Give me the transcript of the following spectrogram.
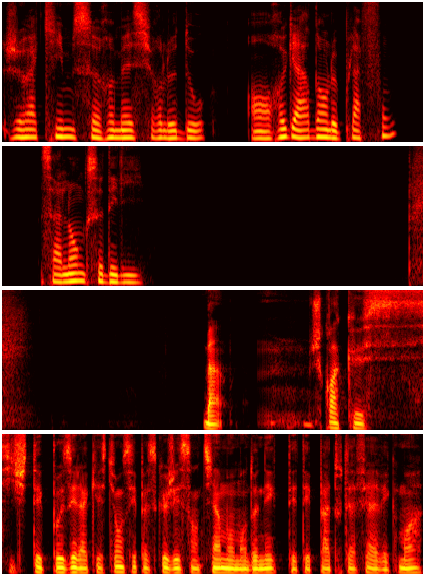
Joachim se remet sur le dos. En regardant le plafond, sa langue se délie. Ben, je crois que si je t'ai posé la question, c'est parce que j'ai senti à un moment donné que t'étais pas tout à fait avec moi.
